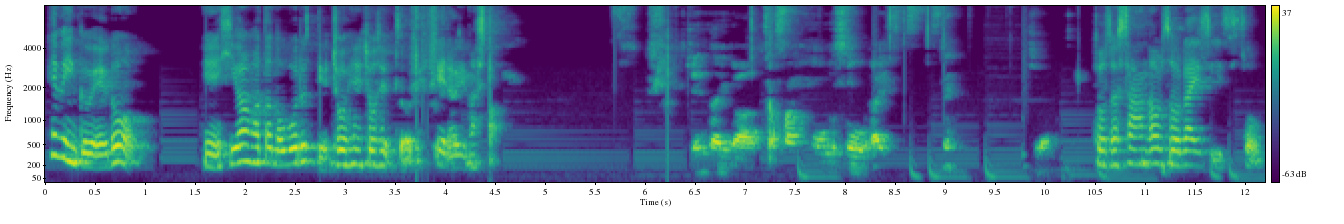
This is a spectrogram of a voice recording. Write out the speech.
ヘミングウェイの、えー日はまた昇るっていう長編小説を選びました。う。現代がザ・サン・オールソー・ライズですね。と、The Sun Also Rises と、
